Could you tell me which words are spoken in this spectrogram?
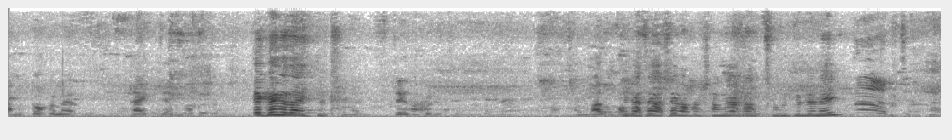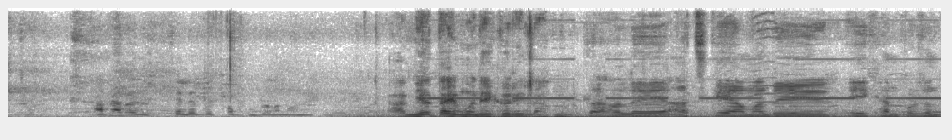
আমি তখন দায়িত্বে এখানে দায়িত্ব ছিলেন। ঠিক আছে আসেন আপনার সঙ্গে একটা ছবি তুলে নেই। আপনাদের ছেলেদের সব বুঝলাম আমি আমিও তাই মনে করিলাম। তাহলে আজকে আমাদের এইখান পর্যন্ত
